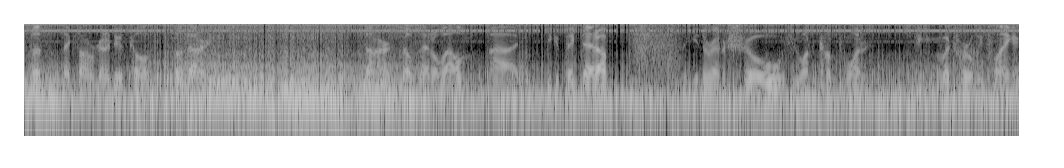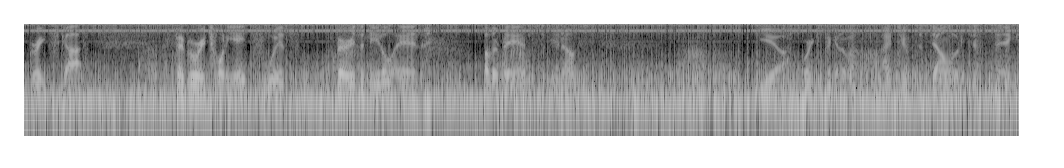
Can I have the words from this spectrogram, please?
So this next song we're gonna do is called Sundowner. It's on our self-titled album. Uh, you can pick that up either at a show if you want to come to one. Speaking of which, we'll be playing at Great Scott February 28th with Bury the Needle and other bands to be announced. Yeah, or you can pick it up on iTunes. Just download it your thing.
